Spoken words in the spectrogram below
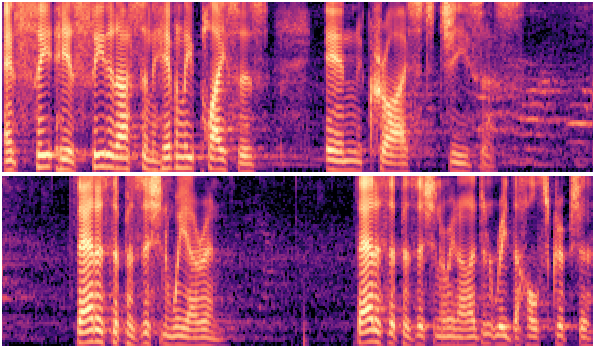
and he has seated us in heavenly places in Christ Jesus. That is the position we are in. That is the position we're in. I didn't read the whole scripture.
